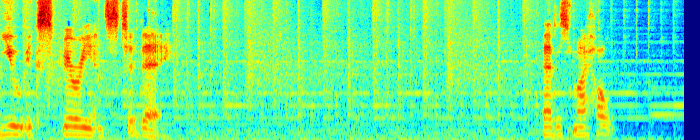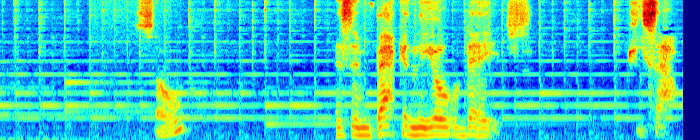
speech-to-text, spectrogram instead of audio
you experience today. That is my hope. So, as in back in the old days. Peace out.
